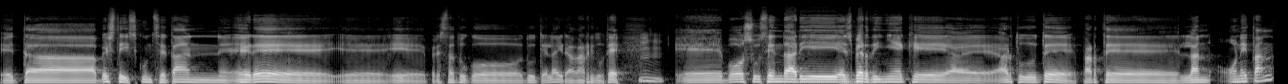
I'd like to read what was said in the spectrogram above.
eta beste hizkuntzetan ere e, e, prestatuko dutela iragarri dute. Mm e, bo zuzendari ezberdinek e, hartu dute parte lan honetan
